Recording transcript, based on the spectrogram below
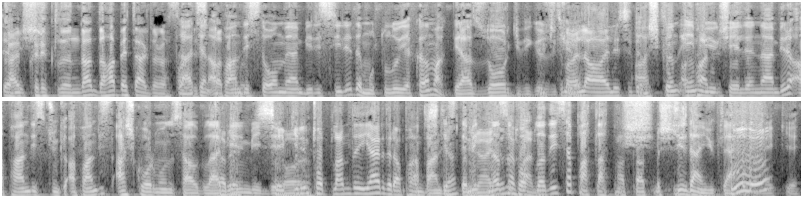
Kalp demiş. kırıklığından daha beterdir apandis Zaten patlaması. apandisti olmayan birisiyle de mutluluğu yakalamak biraz zor gibi gözüküyor. ihtimalle ailesi de Aşkın en apandist. büyük şeylerinden biri apandis. Çünkü apandist aşk hormonu salgılar Tabii, benim bildiğim. sevginin Doğru. toplandığı yerdir apandist, apandis ya. demek Günaydın nasıl efendim. topladıysa patlatmış. Patlatmış. Birden yüklendi Uhu. demek ki.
